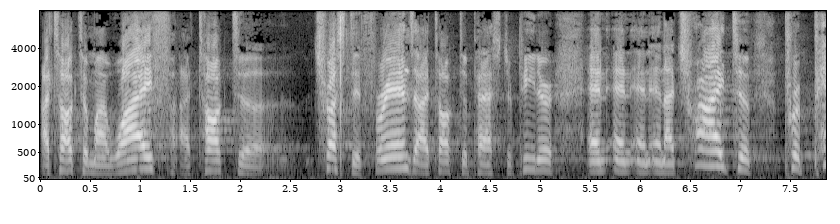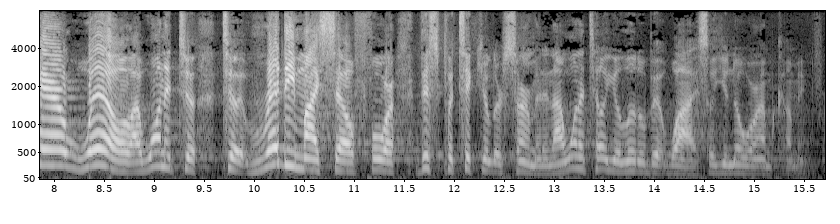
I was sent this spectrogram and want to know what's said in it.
I talked to my wife, I talked to trusted friends. I talked to Pastor Peter, and, and, and, and I tried to prepare well. I wanted to, to ready myself for this particular sermon, and I want to tell you a little bit why so you know where I'm coming from.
